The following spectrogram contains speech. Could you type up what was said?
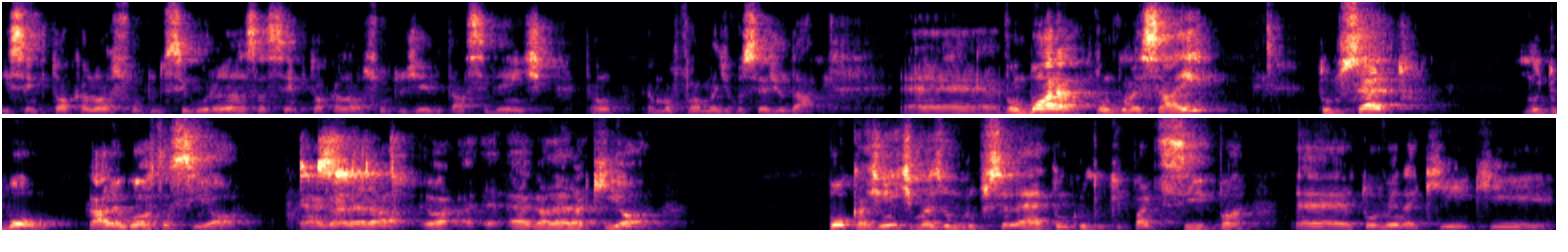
e sempre toca no assunto de segurança, sempre toca no assunto de evitar acidente. Então é uma forma de você ajudar. É, vamos embora? Vamos começar aí? Tudo certo? Muito bom. Cara, eu gosto assim, ó. É a galera, é a galera aqui, ó. Pouca gente, mas um grupo seleto, um grupo que participa. É, eu tô vendo aqui que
